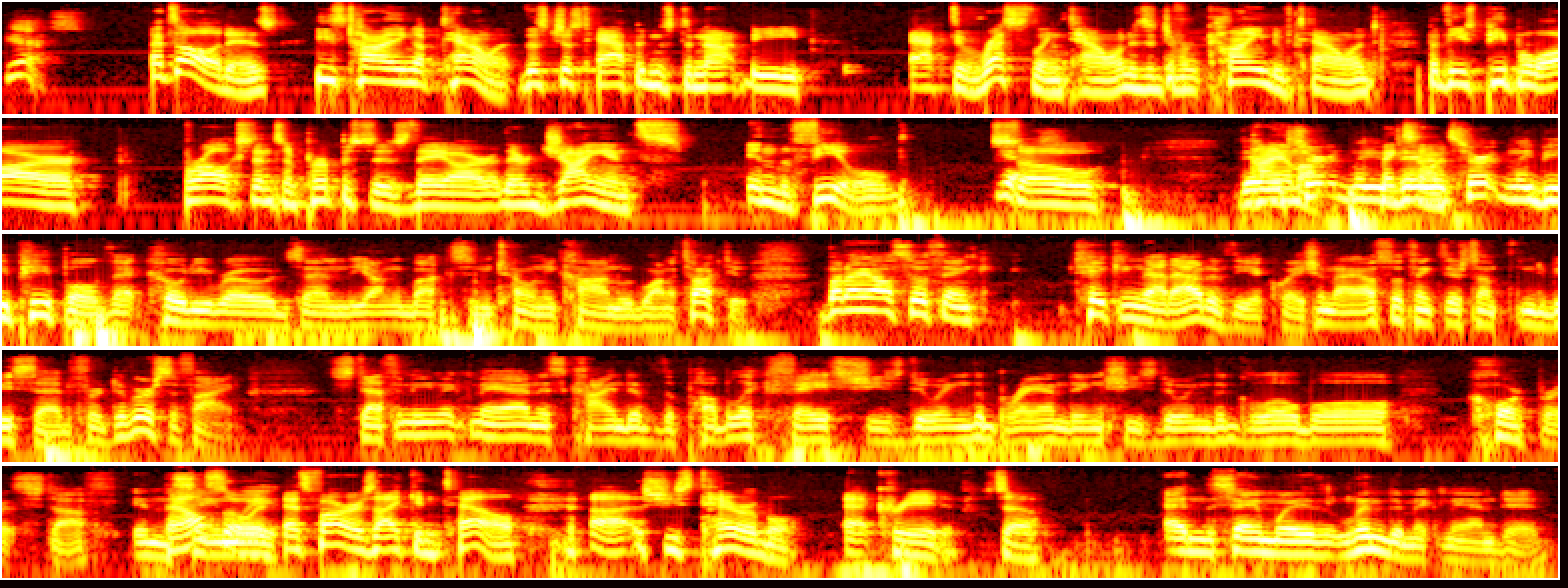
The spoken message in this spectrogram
yes. That's all it is. He's tying up talent. This just happens to not be active wrestling talent. It's a different kind of talent. But these people are, for all extents and purposes, they are they're giants in the field. Yes. So There would certainly there would certainly be people that Cody Rhodes and the Young Bucks and Tony Khan would want to talk to. But I also think taking that out of the equation, I also think there's something to be said for diversifying. Stephanie McMahon is kind of the public face. She's doing the branding. She's doing the global corporate stuff in the and same also, way. as far as I can tell, uh, she's terrible at creative. So and the same way that Linda McMahon did.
